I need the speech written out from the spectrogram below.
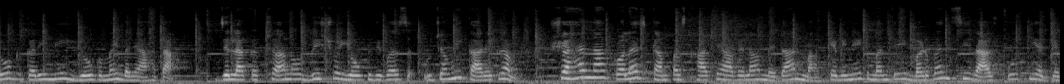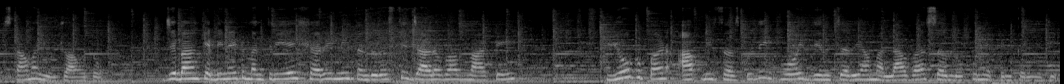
યોગ કરીને યોગમય બન્યા હતા. જિલ્લા કક્ષાનો વિશ્વ યોગ દિવસ ઉજવણી કાર્યક્રમ શહેરના કોલેજ કેમ્પસ ખાતે આવેલા મેદાનમાં કેબિનેટ મંત્રી બળવંતસિંહ રાજપૂતની અધ્યક્ષતામાં યોજાયો હતો, જેમાં કેબિનેટ મંત્રીએ શરીરની તંદુરસ્તી જાળવવા માટે યોગ પણ આપની સંસ્કૃતિ હોય દિનચર્યામાં લાવવા સૌ લોકોને અપીલ કરી હતી.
